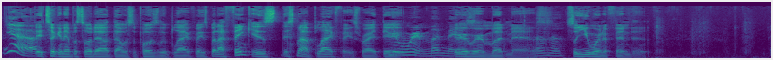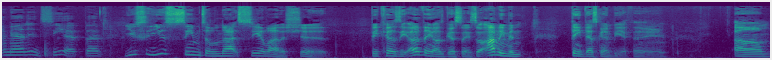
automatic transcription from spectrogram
Yeah. They took an episode out that was supposedly blackface, but I think is it's not blackface, right? they They're were wearing mud masks. they were wearing mud masks, Uh-huh. so you weren't offended. I mean, I didn't see it, but You see, you seem to not see a lot of shit. Because the other thing I was gonna say, so I don't even think that's gonna be a thing. Um,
